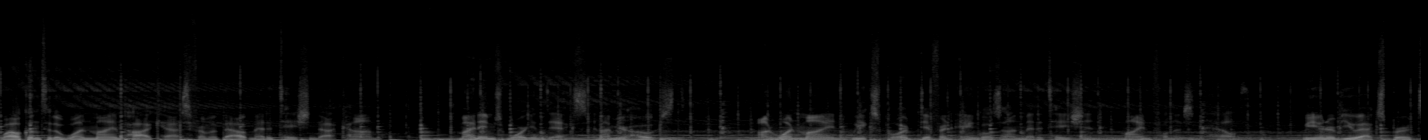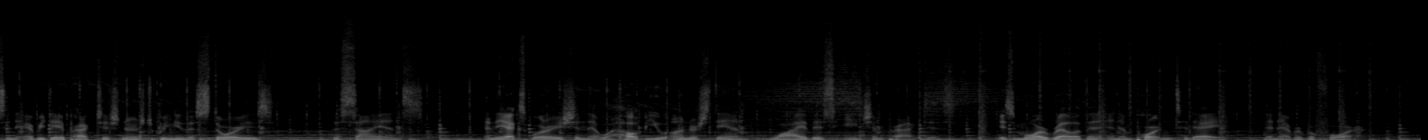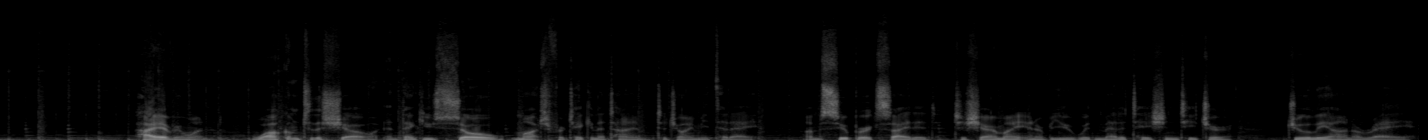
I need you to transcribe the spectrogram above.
Welcome to the One Mind podcast from AboutMeditation.com. My name's Morgan Dix, and I'm your host. On One Mind, we explore different angles on meditation, mindfulness, and health. We interview experts and everyday practitioners to bring you the stories, the science, and the exploration that will help you understand why this ancient practice is more relevant and important today than ever before. Hi, everyone. Welcome to the show, and thank you so much for taking the time to join me today. I'm super excited to share my interview with meditation teacher Julianna Raye.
